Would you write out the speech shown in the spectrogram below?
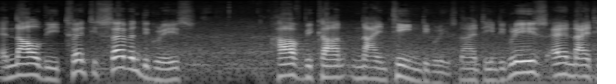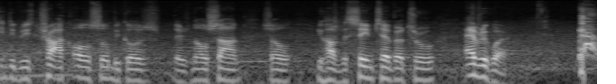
And now the 27 degrees have become 19 degrees. 19 degrees and 19 degrees track also because there's no sun. So you have the same temperature everywhere.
